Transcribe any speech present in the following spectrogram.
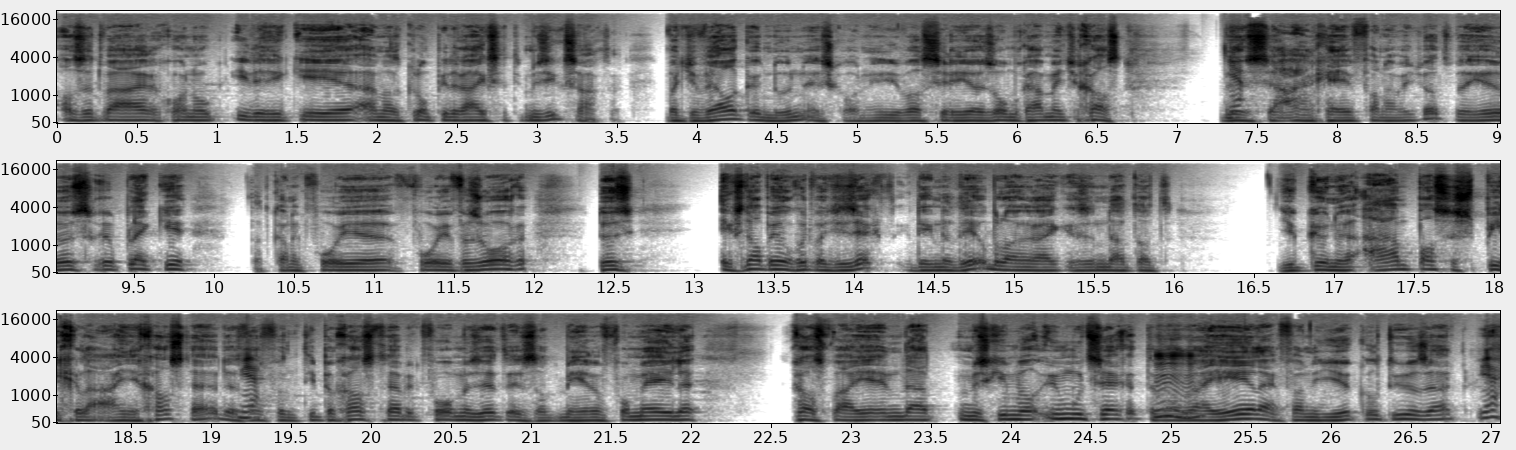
als het ware, gewoon ook iedere keer aan dat knopje draaien, ik zet de muziek zachter. Wat je wel kunt doen, is gewoon in ieder geval serieus omgaan met je gast. Dus aangeven van, nou weet je wat, wil je een rustiger plekje? Dat kan ik voor je, voor je verzorgen. Dus ik snap heel goed wat je zegt. Ik denk dat het heel belangrijk is inderdaad dat je kunnen aanpassen, spiegelen aan je gast. Hè? Dus Ja. wat voor een type gast heb ik voor me zitten? Is dat meer een formele gast waar je inderdaad misschien wel u moet zeggen, terwijl Mhm. wij heel erg van de je-cultuur zijn. Ja,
